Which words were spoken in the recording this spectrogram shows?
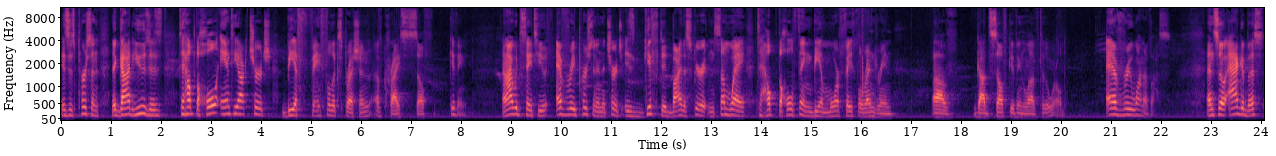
is this person that God uses to help the whole Antioch church be a faithful expression of Christ's self giving. And I would say to you, every person in the church is gifted by the Spirit in some way to help the whole thing be a more faithful rendering of God's self giving love to the world. Every one of us. And so Agabus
